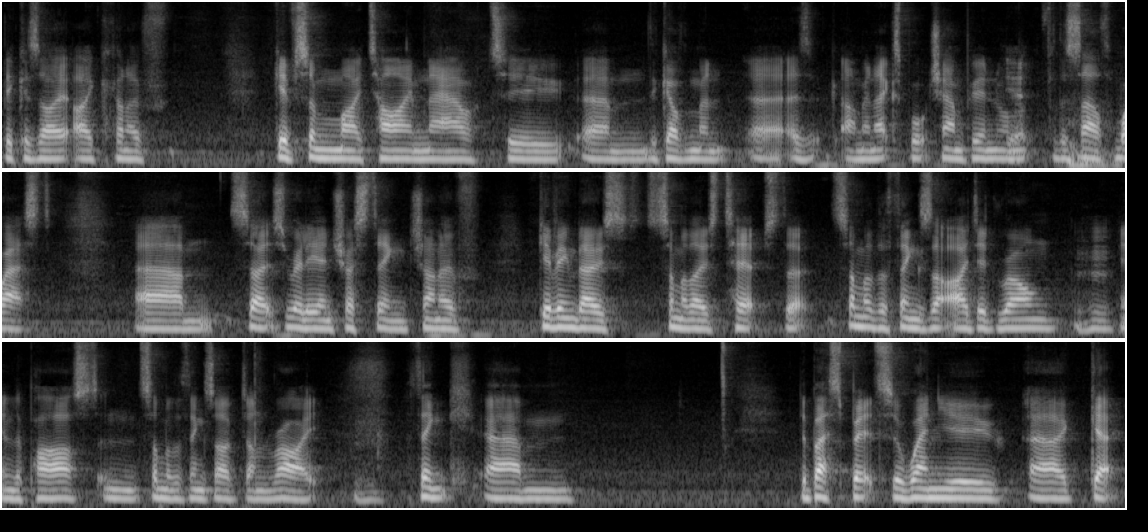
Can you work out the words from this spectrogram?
because I, I kind of give some of my time now to um, the government uh, as I'm an export champion Yeah. for the Southwest. Um, so it's really interesting kind of giving those some of those tips that some of the things that I did wrong Mhm. in the past and some of the things I've done right. I think um, the best bits are when you uh, get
